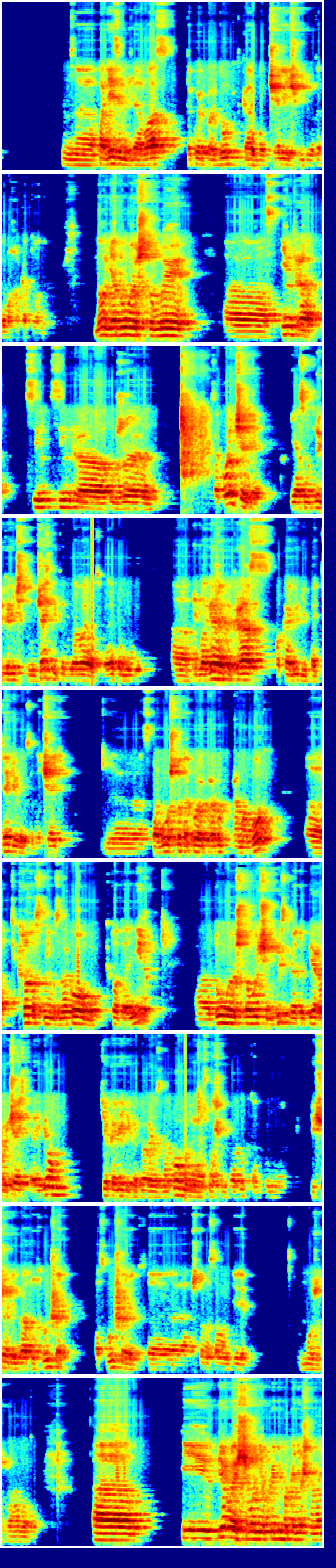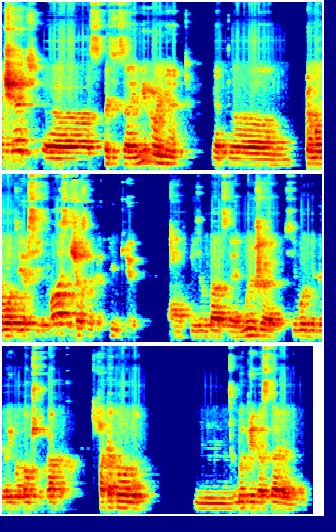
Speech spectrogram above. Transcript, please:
полезен для вас такой продукт, как бы челлендж в виде вот этого хакатона. Но я думаю, что мы с интро, с, с интро уже закончили. Я смотрю, количество участников добавилось, поэтому предлагаю как раз, пока люди подтягиваются, начать э, с того, что такое продукт Промобот. Э, кто-то с ним знаком, кто-то нет. Э, думаю, что очень быстро эту первую часть пройдем. Те коллеги, которые знакомы с нашим продуктом, думаю, еще один раз услышат, послушают, э, что на самом деле может проработать. И первое, с чего необходимо, конечно, начать, э, с позиционирования. Это промовод версии 2 сейчас на картинке э, в презентации. Мы же сегодня говорим о том, что в рамках хакатона мы предоставим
